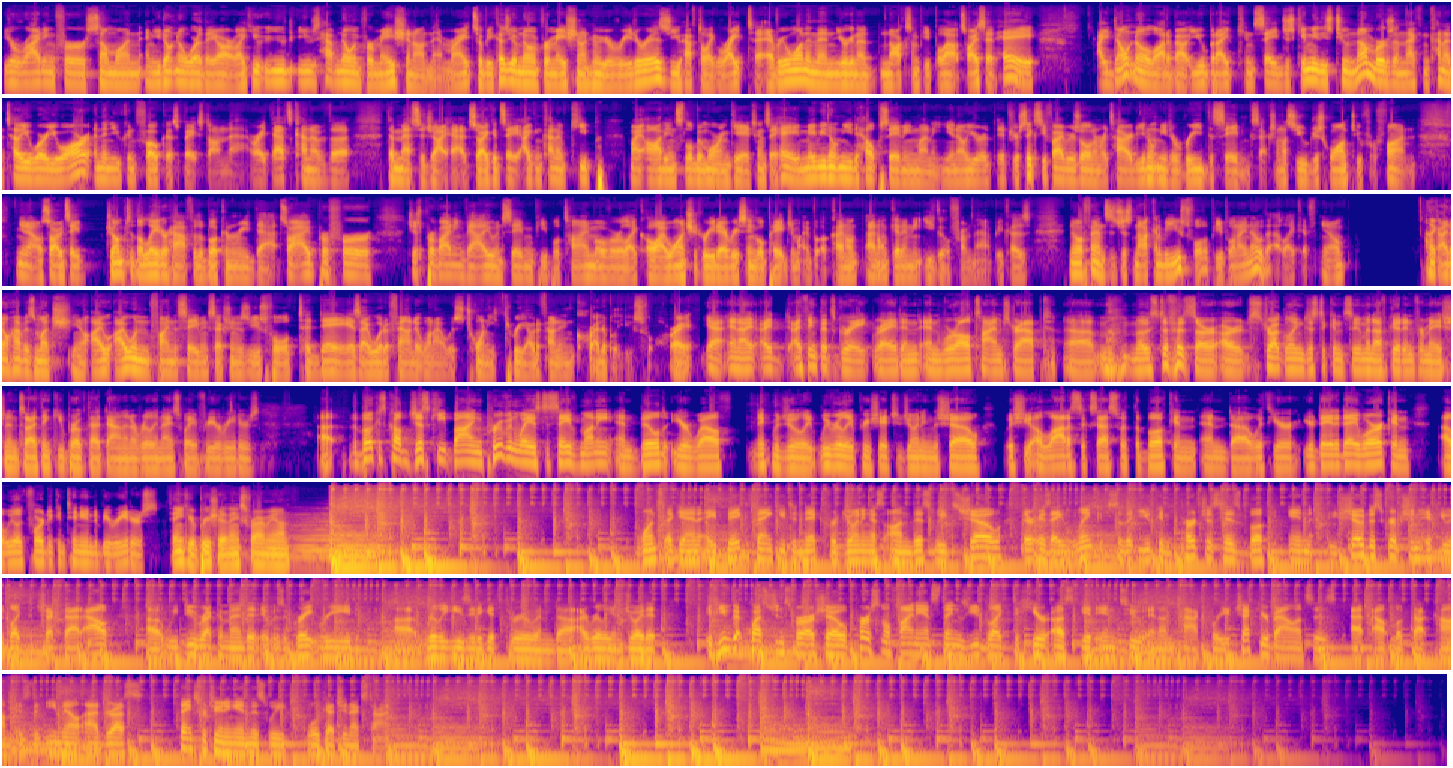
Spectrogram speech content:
you're writing for someone and you don't know where they are. Like you, you, you have no information on them, right? So because you have no information on who your reader is, you have to like write to everyone, and then you're going to knock some people out. So I said, hey I don't know a lot about you, but I can say, just give me these two numbers and that can kind of tell you where you are. And then you can focus based on that, right? That's kind of the, the message I had. So I could say, I can kind of keep my audience a little bit more engaged and say, Hey, maybe you don't need help saving money. You know, you're, if you're 65 years old and retired, you don't need to read the savings section unless you just want to for fun, you know? So I would say jump to the later half of the book and read that. So I prefer just providing value and saving people time over like, oh, I want you to read every single page of my book. I don't I don't get any ego from that because no offense, it's just not going to be useful to people. And I know that. Like if you know, like I don't have as much, you know, I, I wouldn't find the saving section as useful today as I would have found it when I was 23. I would have found it incredibly useful, right? Yeah, and I I, I think that's great, right? And and we're all time strapped. Uh, most of us are are struggling just to consume enough good information, and so I think you broke that down in a really nice way for your readers. Uh, the book is called Just Keep Buying Proven Ways to Save Money and Build Your Wealth. Nick Maggiulli, we really appreciate you joining the show. Wish you a lot of success with the book and and uh, with your your day to day work, and uh, we look forward to continuing to be readers. Thank you, appreciate it. Thanks for having me on. Once again, a big thank you to Nick for joining us on this week's show. There is a link so that you can purchase his book in the show description if you would like to check that out. Uh, we do recommend it. It was a great read, uh, really easy to get through, and uh, I really enjoyed it. If you've got questions for our show, personal finance things you'd like to hear us get into and unpack for you, check your balances at outlook.com is the email address. Thanks for tuning in this week. We'll catch you next time.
